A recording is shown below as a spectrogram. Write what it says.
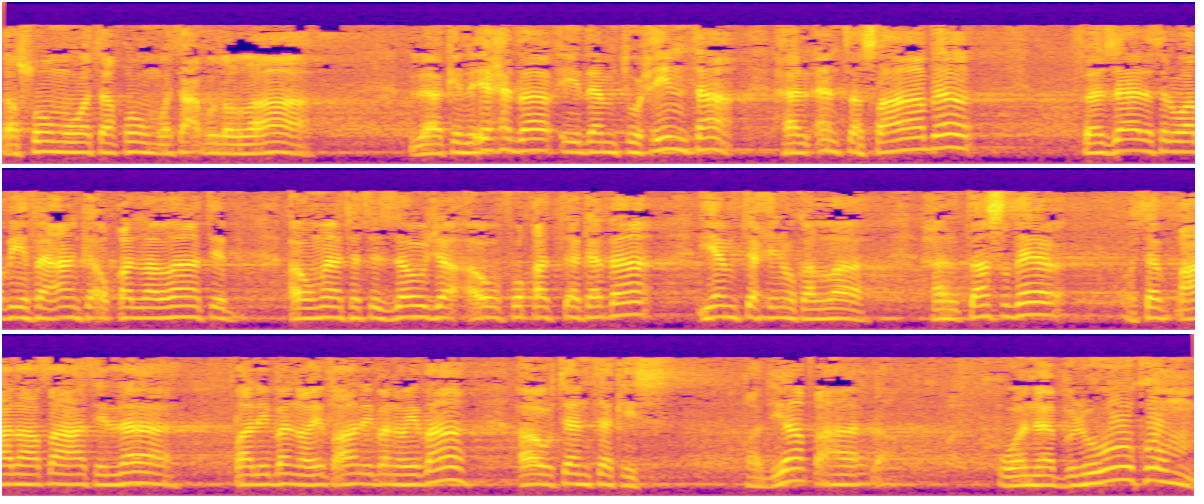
تصوم وتقوم وتعبد الله لكن احذر إذا امتحنت هل أنت صابر؟ فزالت الوظيفة عنك أو قل الراتب أو ماتت الزوجة أو فقدت كذا يمتحنك الله. هل تصبر وتبقى على طاعة الله طالبا طالبا رضاه أو تنتكس؟ قد يقع هذا. ونبلوكم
